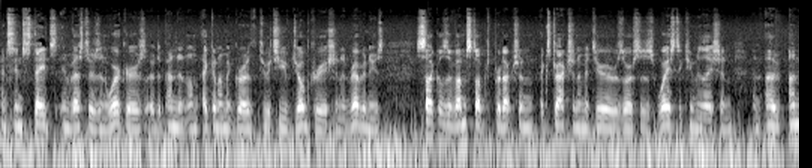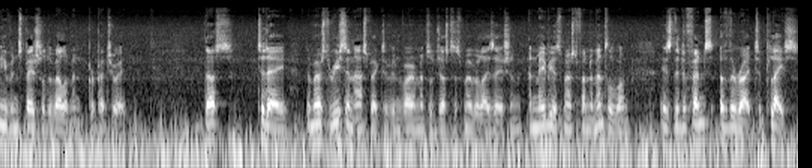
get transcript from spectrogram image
and since states, investors, and workers are dependent on economic growth to achieve job creation and revenues, cycles of unstopped production, extraction of material resources, waste accumulation, and uneven spatial development perpetuate. Thus, today, the most recent aspect of environmental justice mobilization, and maybe its most fundamental one, is the defense of the right to place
